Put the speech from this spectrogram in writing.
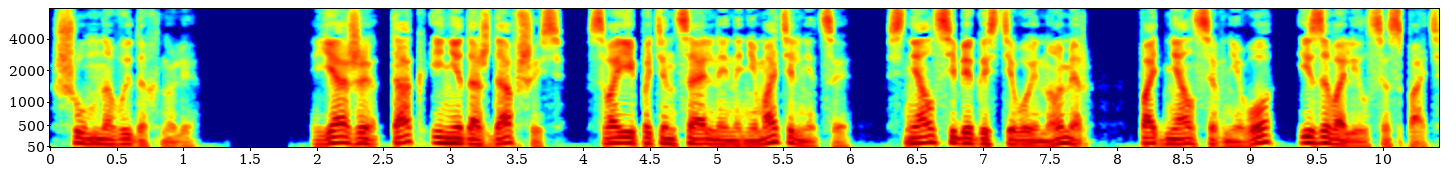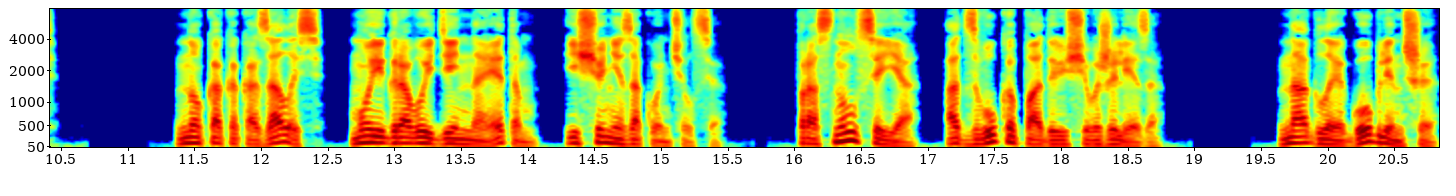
шумно выдохнули. Я же, так и не дождавшись своей потенциальной нанимательницы, снял себе гостевой номер, поднялся в него и завалился спать. Но, как оказалось, мой игровой день на этом еще не закончился. Проснулся я от звука падающего железа. Наглая гоблинша,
